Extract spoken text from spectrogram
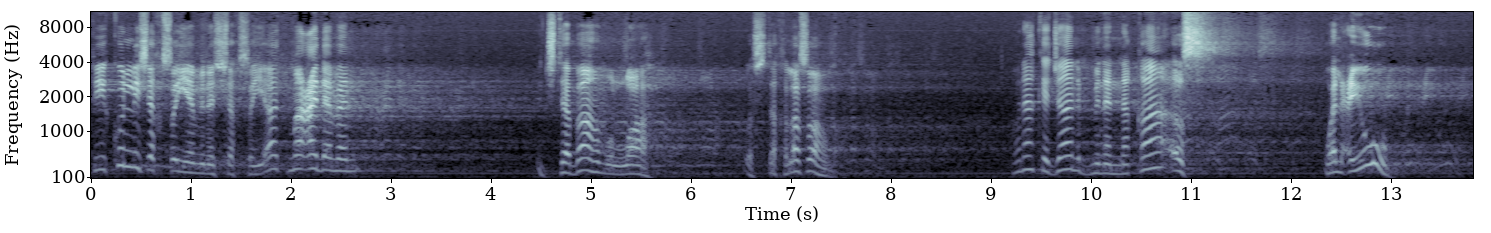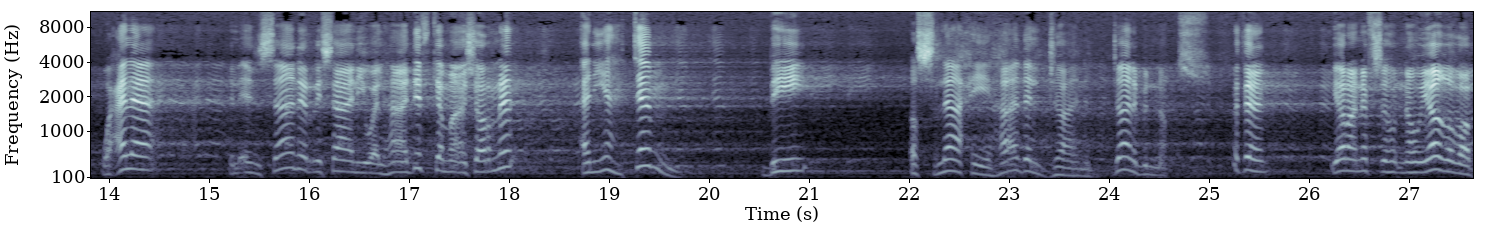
في كل شخصية من الشخصيات ما عدا من اجتباهم الله واستخلصهم. هناك جانب من النقائص والعيوب وعلى الإنسان الرسالي والهادف كما أشرنا أن يهتم بإصلاح هذا الجانب جانب النقص. مثلا يرى نفسه أنه يغضب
